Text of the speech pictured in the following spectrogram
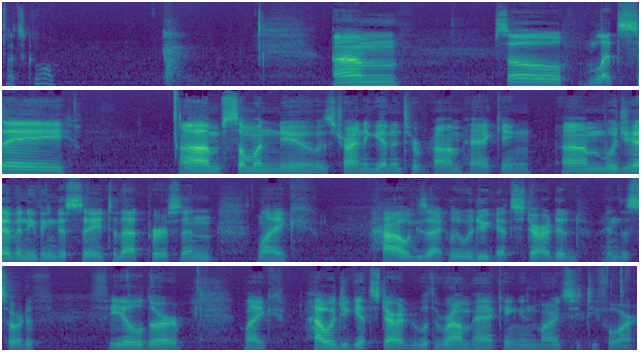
That's cool. Um, so let's say um, someone new is trying to get into ROM hacking. Um, would you have anything to say to that person? Like, how exactly would you get started in this sort of field, or like, how would you get started with ROM hacking in Mario 64?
